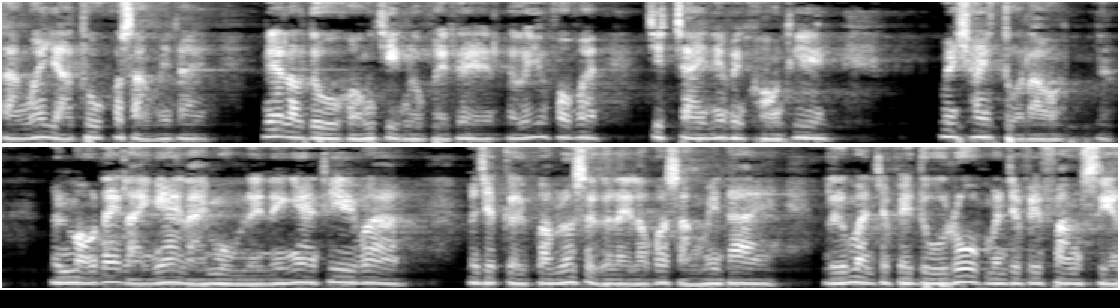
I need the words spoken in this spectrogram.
สั่งว่าอย่าทุกข์ก็สั่งไม่ได้ เนี่ยเราดูของจริงลงไปเรื่อยเราก็จะพบว่าจิตใจเนี่ยเป็นของที่ไม่ใช่ตัวเรานะมันมองได้หลายแง่หลายมุมเลยในแง่ที่ว่ามันจะเกิดความรู้สึกอะไรเราก็สั่งไม่ได้ หรือมันจะไปดูรูปมันจะไปฟังเสียง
